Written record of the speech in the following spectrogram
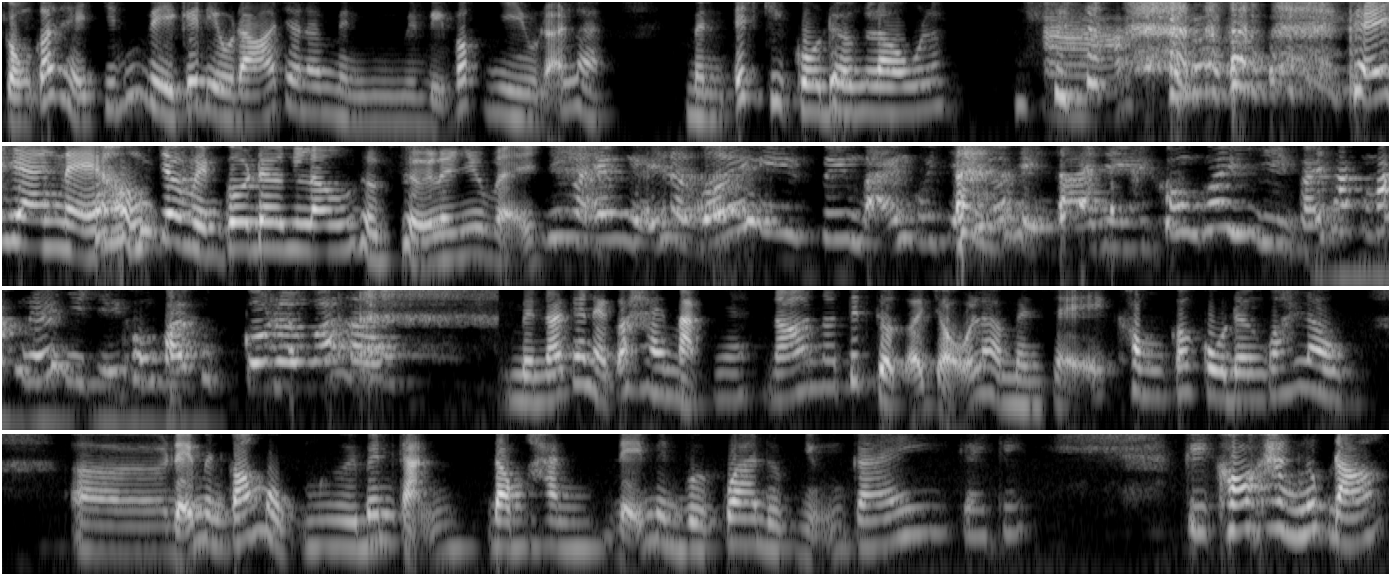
cũng có thể chính vì cái điều đó cho nên mình mình bị vấp nhiều đó là mình ít khi cô đơn lâu lắm à. thế gian này không cho mình cô đơn lâu thực sự là như vậy. Nhưng mà em nghĩ là với phiên bản của chị ở hiện tại thì không có gì phải thắc mắc nếu như chị không phải cô đơn quá lâu. Mình nói cái này có hai mặt nha. Nó nó tích cực ở chỗ là mình sẽ không có cô đơn quá lâu. Ờ, để mình có một người bên cạnh đồng hành để mình vượt qua được những cái cái cái cái khó khăn lúc đó.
